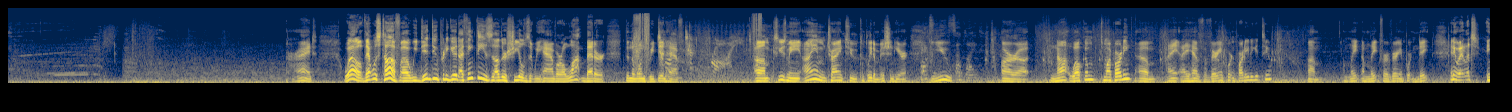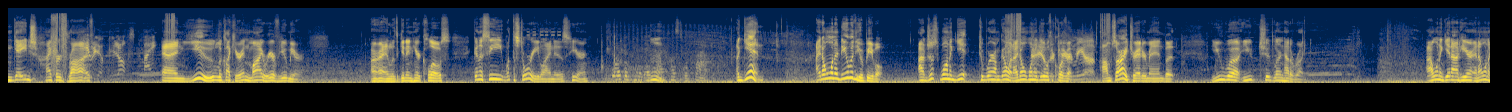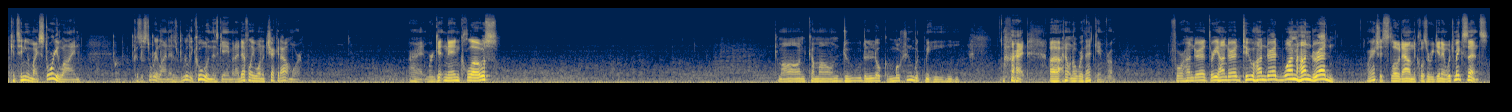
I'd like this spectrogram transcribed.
All right. Well, that was tough. Uh, we did do pretty good. I think these other shields that we have are a lot better than the ones we did have. To fry. Um, excuse me. I am trying to complete a mission here. You. Are uh, not welcome to my party. Um, I, I have a very important party to get to. Um, I'm late. I'm late for a very important date. Anyway, let's engage hyperdrive. You lost. And you look like you're in my rear view mirror. All right, let's get in here close. Gonna see what the storyline is here. Warp inhibited by hostile craft. Again, I don't want to deal with you people. I just want to get to where I'm going. I don't want to deal with a they're Corvette. tearing me up. I'm sorry, Trader Man, but you uh, you should learn how to run. I want to get out here and I want to continue my storyline because the storyline is really cool in this game, and I definitely want to check it out more. All right, we're getting in close. Come on, come on, do the locomotion with me. All right. Uh, I don't know where that came from. 400, 300, 200, 100. We actually slow down the closer we get in, which makes sense.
